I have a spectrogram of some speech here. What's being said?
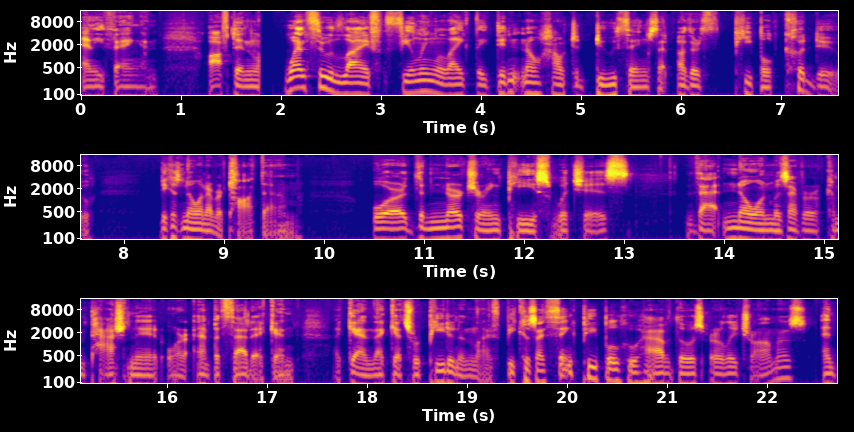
anything and often went through life feeling like they didn't know how to do things that other th- people could do because no one ever taught them. Or the nurturing piece, which is that no one was ever compassionate or empathetic. And again, that gets repeated in life because I think people who have those early traumas and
